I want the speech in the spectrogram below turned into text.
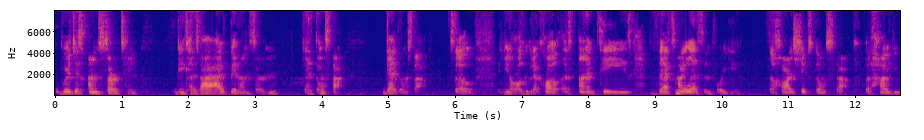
we're just uncertain. Because I, I've been uncertain. That don't stop. That don't stop. So, you know, all people that call us aunties, that's my lesson for you. The hardships don't stop, but how you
